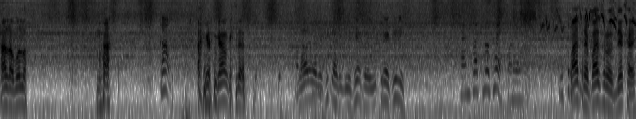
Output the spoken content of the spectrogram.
હાલો બોલો. માં. કામ. આગળ કામ કહેતા લાડવા તો શીખાડી ગયું છે પણ ઉતરે કેવી? પાથરો થાય પણ પાથરે પાથરો જ દેખાય.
